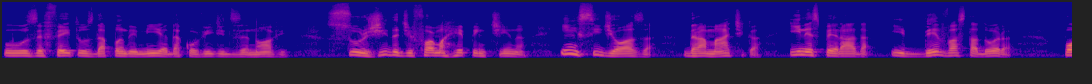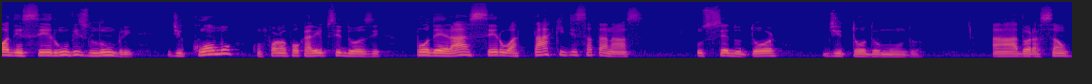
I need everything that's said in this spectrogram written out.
Os efeitos da pandemia da Covid-19, surgida de forma repentina, insidiosa, dramática, inesperada e devastadora, podem ser um vislumbre de como, conforme Apocalipse 12, poderá ser o ataque de Satanás, o sedutor de todo o mundo. A adoração,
